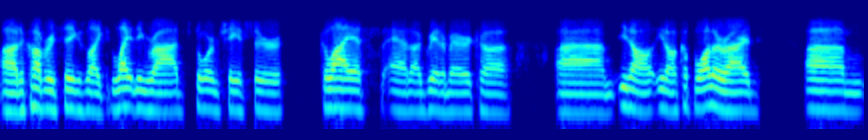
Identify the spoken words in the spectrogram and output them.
uh, to cover things like Lightning Rod, Storm Chaser, Goliath at uh, Great America, um, you know, you know, a couple other rides. Um,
